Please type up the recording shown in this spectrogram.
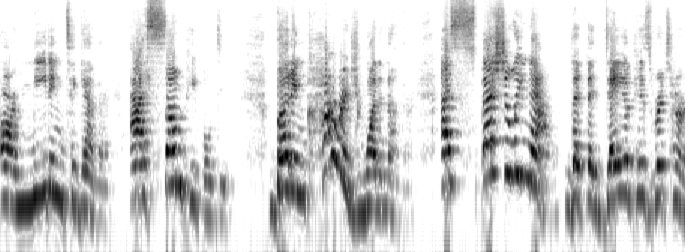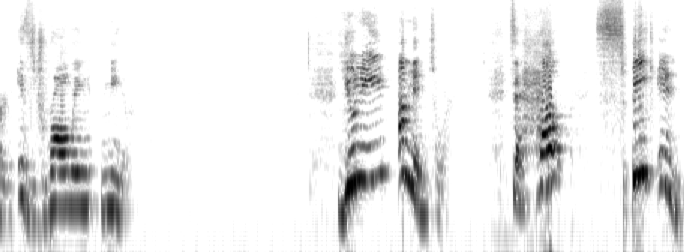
our meeting together as some people do but encourage one another, especially now that the day of his return is drawing near. You need a mentor to help speak in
